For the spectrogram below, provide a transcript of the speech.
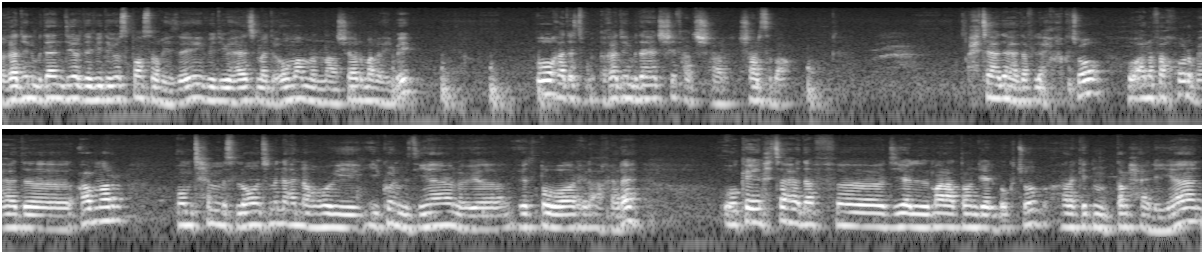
غادي نبدا ندير des vidéos sponsorisées فيديوهات مدعومة من ناشر مغربي. وغادي غادي نبدا هذا الشيء في هذا الشهر شهر سبعة. حتى هذا هدف اللي حققته وأنا فخور بهذا الأمر ومتحمس له ونتمنى أنه يكون مزيان ويتطور إلى آخره. وكاين حتى هدف آه، ديال الماراثون ديال BookTube. راه كيتنظم حاليا.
